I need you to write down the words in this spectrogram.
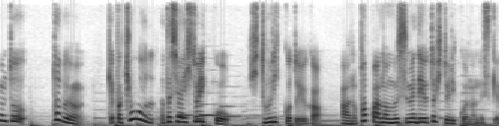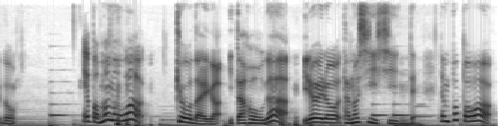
本当多分やっぱ今日私は一人っ子一人っ子というかあのパパの娘で言うと一人っ子なんですけどやっぱママは 兄弟がいた方がいろいろ楽しいしって、でもパパは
